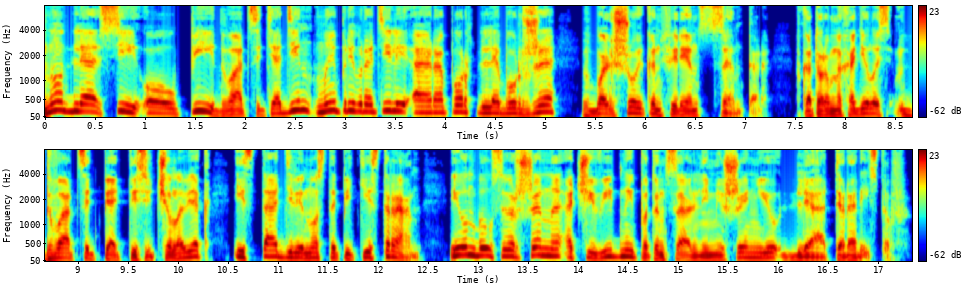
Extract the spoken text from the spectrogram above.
Но для COP-21 мы превратили аэропорт для Бурже в большой конференц-центр, в котором находилось 25 тысяч человек из 195 стран, и он был совершенно очевидной потенциальной мишенью для террористов.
